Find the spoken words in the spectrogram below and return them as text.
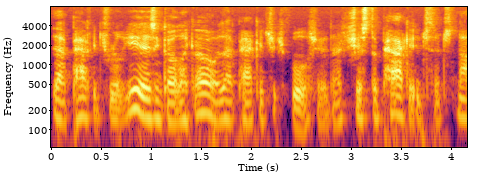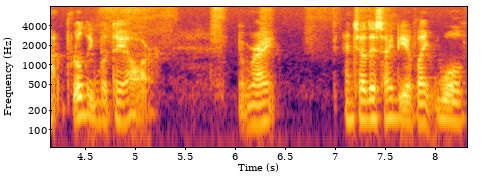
that package really is and go like, oh, that package is bullshit. That's just a package. That's not really what they are, right? And so this idea of like wolf,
